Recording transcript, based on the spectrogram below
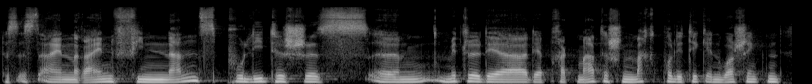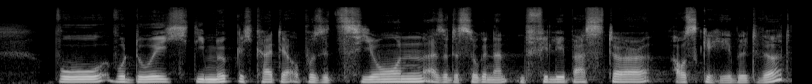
Das ist ein rein finanzpolitisches ähm, Mittel der, der pragmatischen Machtpolitik in Washington wo, wodurch die Möglichkeit der Opposition, also des sogenannten Filibuster, ausgehebelt wird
